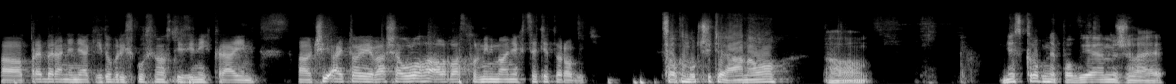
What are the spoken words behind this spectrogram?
preberania nejakých dobrých skúseností z iných krajín. Či aj to je vaša úloha, alebo aspoň minimálne chcete to robiť? Celkom určite áno. Neskromne poviem, že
